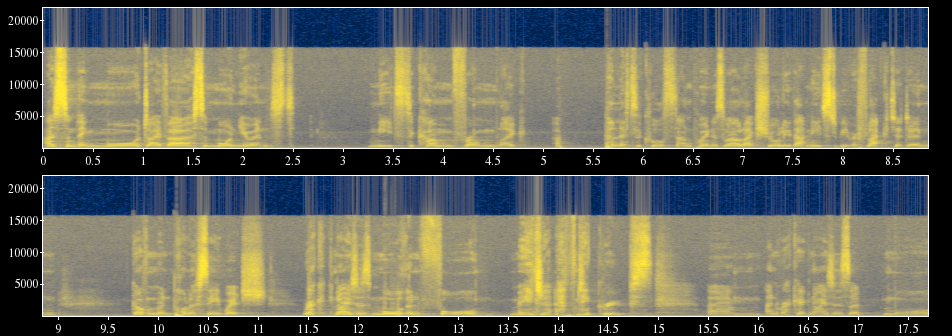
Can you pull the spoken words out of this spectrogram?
as something more diverse and more nuanced needs to come from like a political standpoint as well. Like, surely that needs to be reflected in government policy, which recognizes more than four major ethnic groups um, and recognizes a more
